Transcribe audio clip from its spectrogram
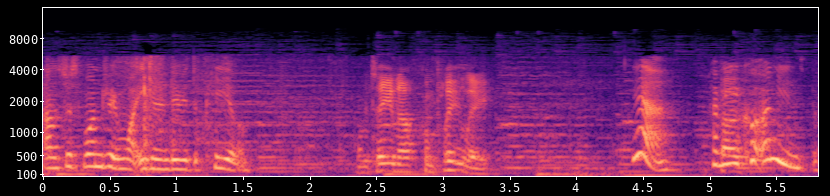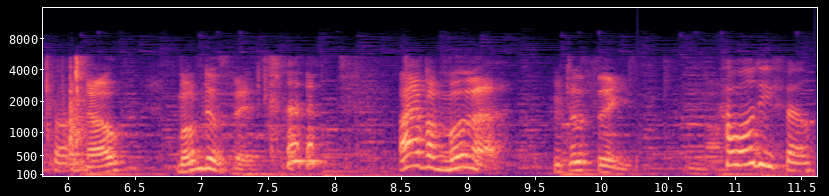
I was just wondering what you're going to do with the peel. I'm taking it off completely. Yeah. Have you Oh. cut onions before? No. Mum does this. I have a mother who does things. How old are you, Phil?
